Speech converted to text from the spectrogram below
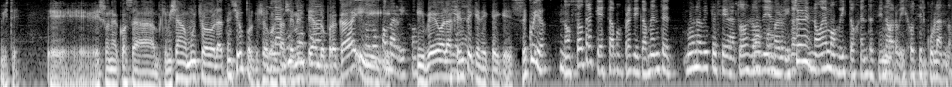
¿Viste? Eh, es una cosa que me llama mucho la atención porque yo constantemente ando por acá y, veo a la Bien gente que, que- que se cuida. Nosotras que estamos prácticamente Vos no viste llegar, todos los días con barbijo. Sí. no hemos visto gente sin No. barbijo circulando.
